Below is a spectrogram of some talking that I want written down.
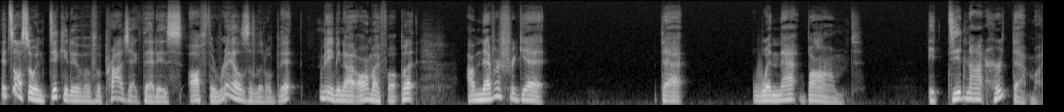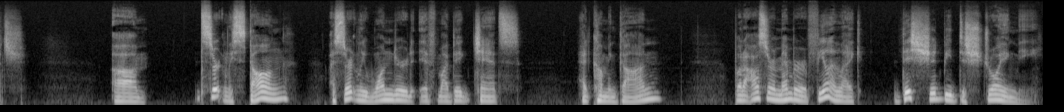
It's also indicative of a project that is off the rails a little bit. Maybe not all my fault, but I'll never forget that when that bombed, it did not hurt that much. Um, it certainly stung. I certainly wondered if my big chance had come and gone. But I also remember feeling like this should be destroying me.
